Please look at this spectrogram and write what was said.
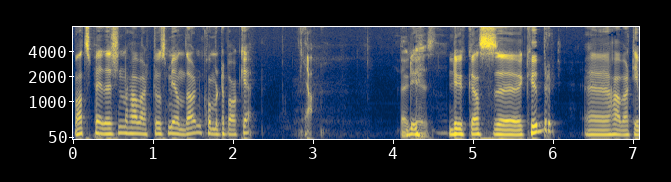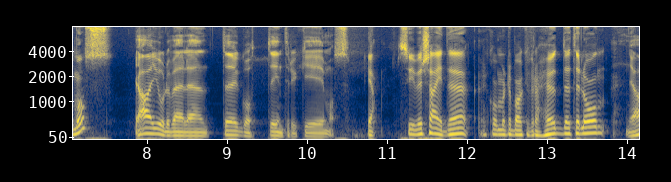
Mats Pedersen har vært hos Mjøndalen, kommer tilbake. Ja. Lu Lukas eh, Kubr har vært i Moss. Ja, gjorde vel et eh, godt inntrykk i Moss. Ja. Syver Skeide kommer tilbake fra Hødd etter lån. Ja,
